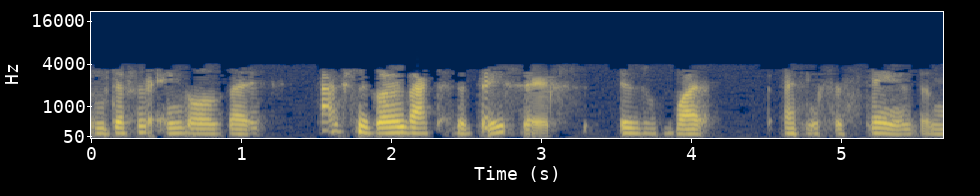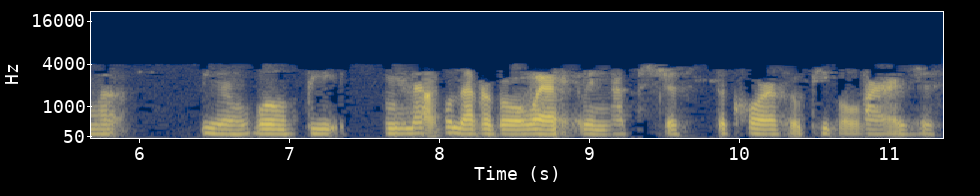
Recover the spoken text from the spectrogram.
from different angles that actually going back to the basics is what I think sustains and what, you know, will be I mean, that will never go away. I mean, that's just the core of who people are is just,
